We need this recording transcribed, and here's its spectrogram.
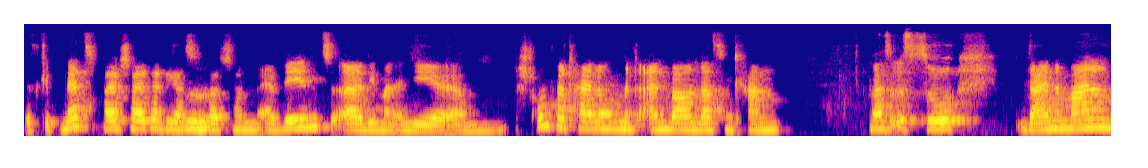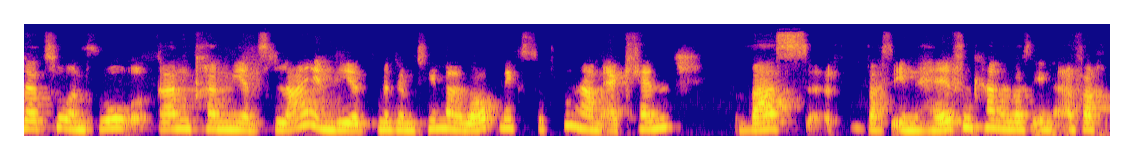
Es gibt Netzfreischalter, die hast mhm. du gerade schon erwähnt, äh, die man in die ähm, Stromverteilung mit einbauen lassen kann. Was ist so deine Meinung dazu und woran können jetzt Laien, die jetzt mit dem Thema überhaupt nichts zu tun haben, erkennen, was, was ihnen helfen kann und was ihnen einfach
